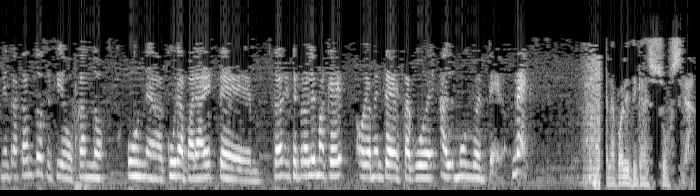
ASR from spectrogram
mientras tanto se sigue buscando una cura para este, este problema que obviamente sacude al mundo entero. Next. La política es sucia,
